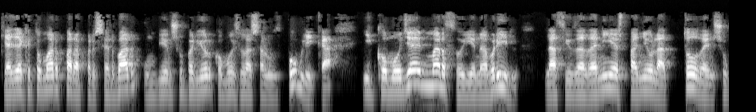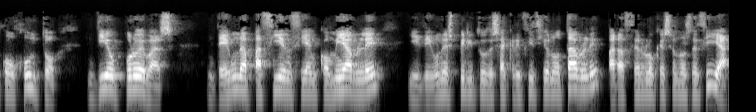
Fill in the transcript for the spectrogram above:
que haya que tomar para preservar un bien superior como es la salud pública. Y como ya en marzo y en abril la ciudadanía española toda en su conjunto dio pruebas de una paciencia encomiable y de un espíritu de sacrificio notable para hacer lo que se nos decía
